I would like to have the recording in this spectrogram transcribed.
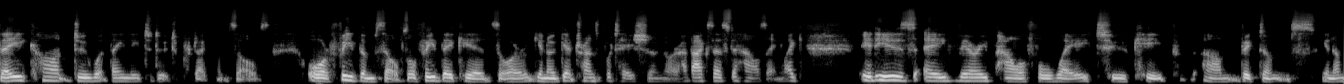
they can't do what they need to do to protect themselves or feed themselves or feed their kids or you know get transportation or have access to housing like it is a very powerful way to keep um, victims you know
